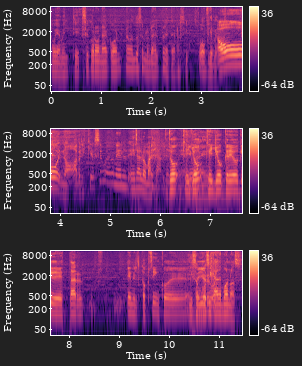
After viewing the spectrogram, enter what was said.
obviamente se corona con la banda sonora del planeta de los simios. Obviamente. Oh, no, pero es que ese weón él- era lo más grande. yo, que yo, que yo creo que debe estar en el top 5 de. Hizo de Jerry música de monos.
